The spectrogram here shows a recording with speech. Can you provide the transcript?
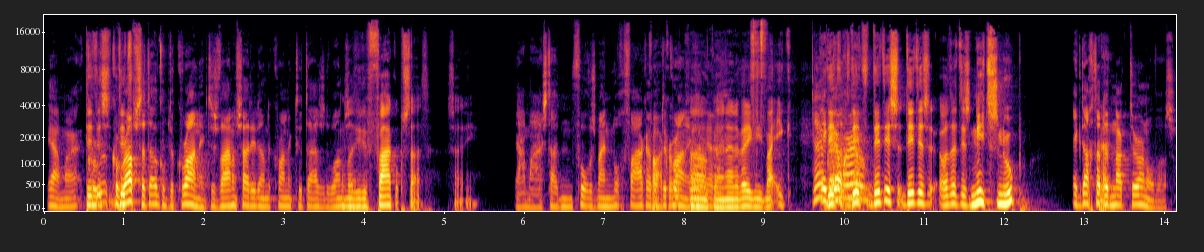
Ja, maar Dit Cor- is- Corrupt dit- staat ook op de Chronic. Dus waarom zou hij dan de Chronic 2001 Omdat zetten? hij er vaak op staat, zei hij. Ja, maar hij staat volgens mij nog vaker, op de Chronic. Oh, Ja, Oké, ja. nou, dat weet ik niet. Maar ik, Ja, Ik dit, maar- dit, dit, is, dit is... Want het is niet Snoop. Ik dacht dat Nee. het Nocturnal was.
